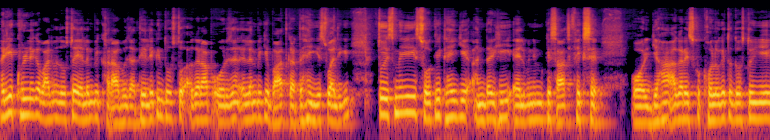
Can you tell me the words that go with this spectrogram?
और ये खुलने के बाद में दोस्तों एल ख़राब हो जाती है, लेकिन दोस्तों अगर आप ओरिजिनल एल की बात करते हैं इस वाली की तो इसमें ये सॉकेट है, ये अंदर ही एल्यूमिनियम के साथ फिक्स है। और यहाँ अगर इसको खोलोगे तो दोस्तों ये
